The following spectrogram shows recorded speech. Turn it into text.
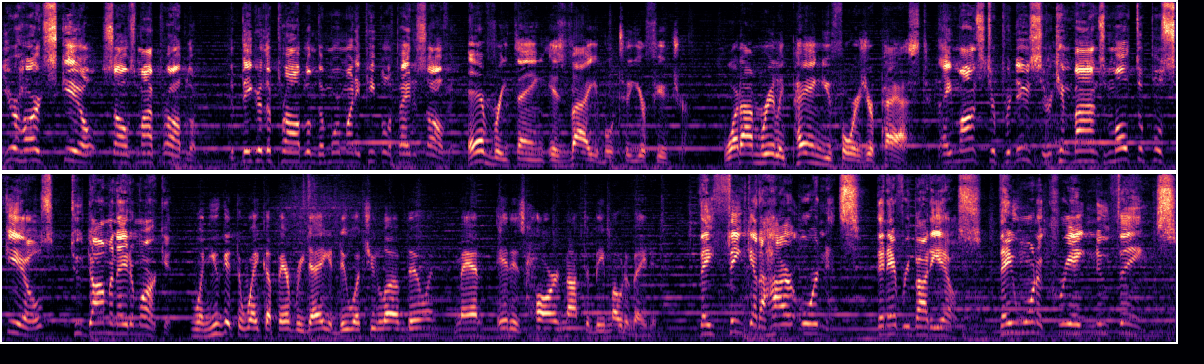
Your hard skill solves my problem. The bigger the problem, the more money people will pay to solve it. Everything is valuable to your future. What I'm really paying you for is your past. A monster producer combines multiple skills to dominate a market. When you get to wake up every day and do what you love doing, man, it is hard not to be motivated. They think at a higher ordinance than everybody else. They want to create new things.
